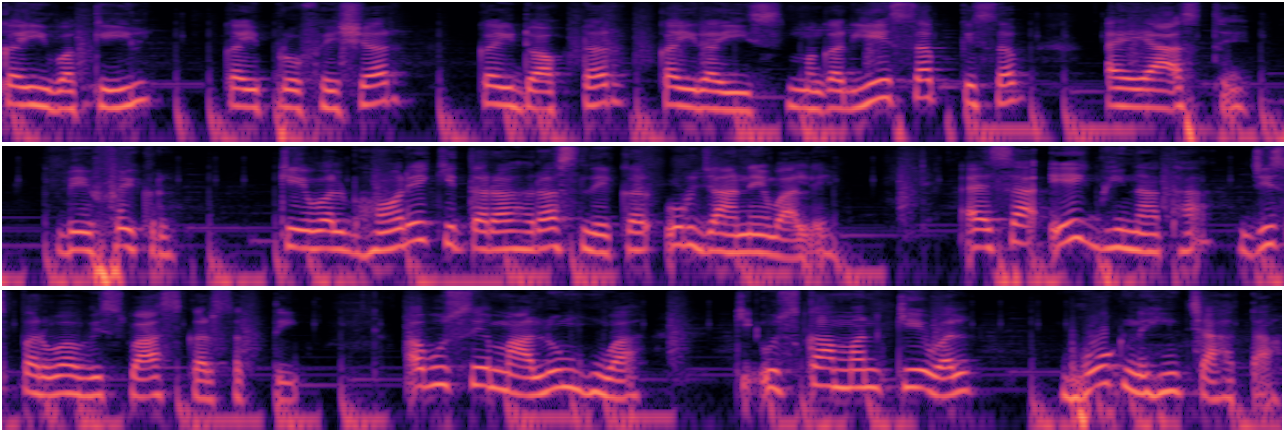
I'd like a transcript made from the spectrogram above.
कई वकील, कई प्रोफेसर, कई डॉक्टर, कई रईस, मगर ये सब के सब अयास थे। बेफिक्र, केवल भौरे की तरह रस लेकर उड़ जाने वाले। ऐसा एक भी ना था जिस पर वह विश्वास कर सकती। अब उसे मालूम हुआ कि उसका मन केवल भोग नहीं चाहता,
